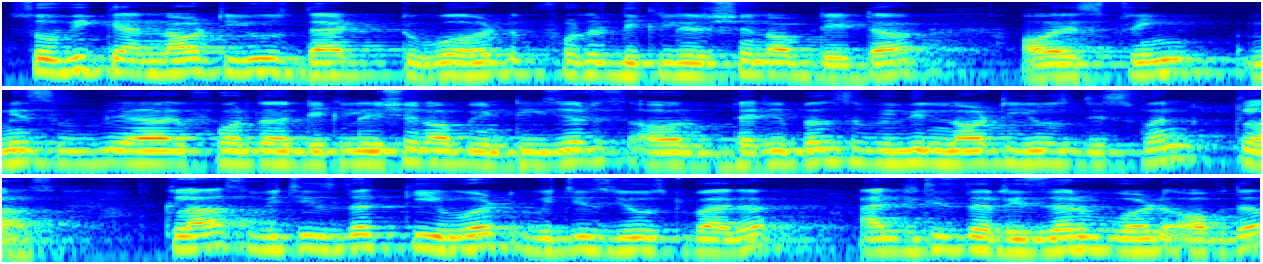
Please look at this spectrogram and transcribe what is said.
So we cannot use that word for the declaration of data or string. Means uh, for the declaration of integers or variables we will not use this one class class which is the keyword which is used by the and it is the reserved word of the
